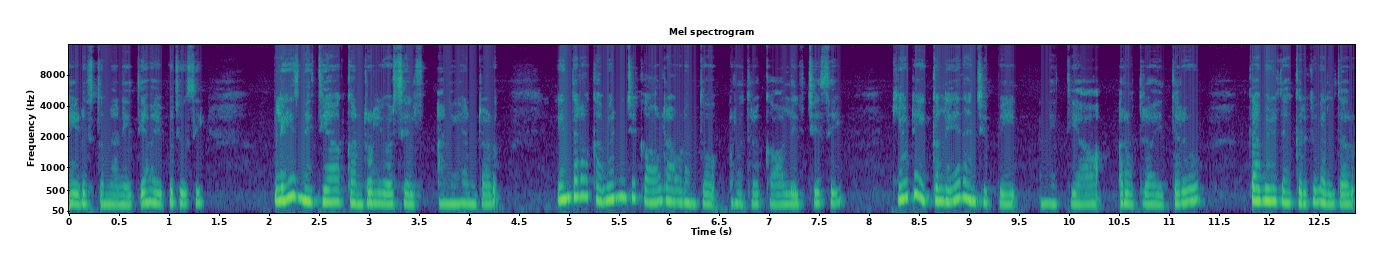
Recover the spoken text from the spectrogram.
ఏడుస్తున్న నిత్య వైపు చూసి ప్లీజ్ నిత్య కంట్రోల్ యువర్ సెల్ఫ్ అని అంటాడు. ఇంతలో కబీర్ నుంచి కాల్ రావడంతో రుద్ర కాల్ లిఫ్ట్ చేసి క్యూటీ ఇక్కడ లేదని చెప్పి నిత్య రుద్ర ఇద్దరు కబీర్ దగ్గరికి వెళ్తారు.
